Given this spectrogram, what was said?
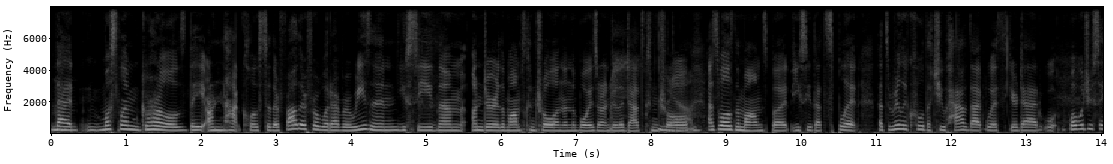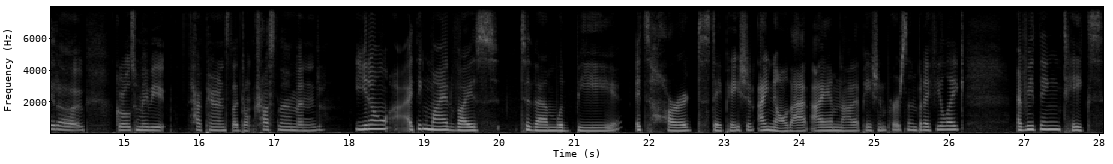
that Mhm. Muslim girls they are not close to their father for whatever reason. You see them under the mom's control, and then the boys are under the dad's control, Yeah. as well as the moms. But you see that split. That's really cool that you have that with your dad. What would you say to girls who maybe have parents that don't trust them and You know, I think my advice to them would be it's hard to stay patient. I know that. I am not a patient person, but I feel like everything takes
